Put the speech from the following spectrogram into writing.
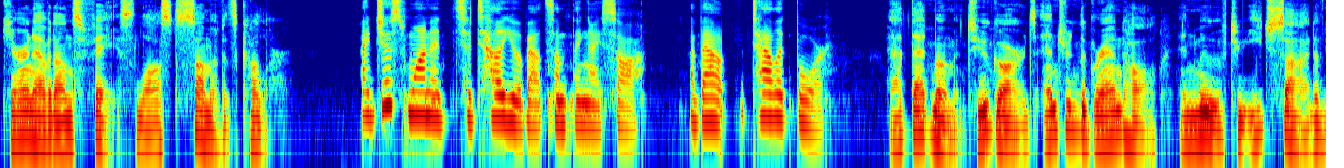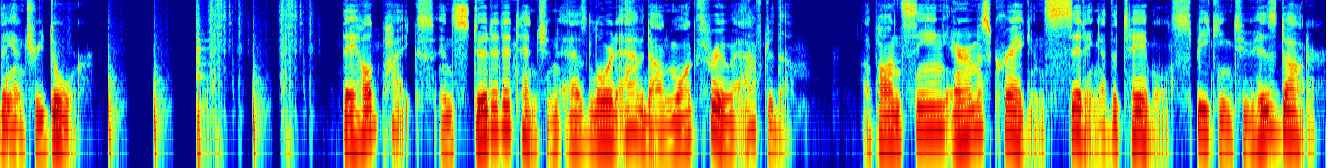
Karen Avedon's face lost some of its color. I just wanted to tell you about something I saw. About Talek Boar. At that moment, two guards entered the grand hall and moved to each side of the entry door. They held pikes and stood at attention as Lord Avedon walked through after them. Upon seeing Aramis Cregan sitting at the table speaking to his daughter,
